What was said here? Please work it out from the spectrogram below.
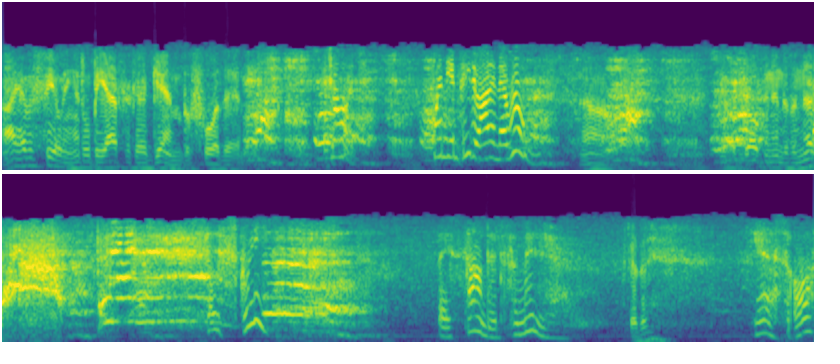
I have a feeling it'll be Africa again before then. George, Wendy and Peter aren't in their room. No. They've broken into the nursery. Those screams. They sounded familiar. Did they? Yes, awfully.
